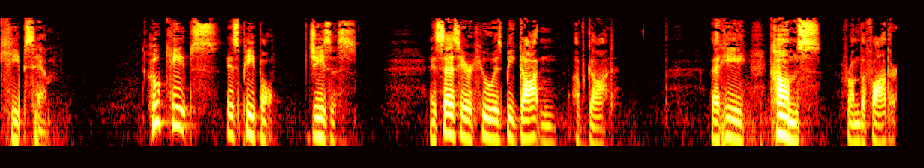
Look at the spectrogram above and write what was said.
keeps him. Who keeps his people? Jesus. It says here, who is begotten of God, that he comes from the Father.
